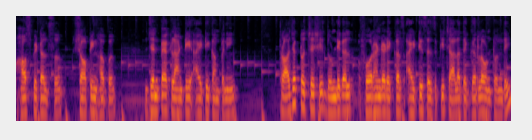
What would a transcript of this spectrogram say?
హాస్పిటల్స్ షాపింగ్ హబ్ జెన్పాక్ లాంటి ఐటీ కంపెనీ. ప్రాజెక్ట్ వచ్చేసి Dundigal four hundred acres IT సెజ్కి చాలా దగ్గరలో ఉంటుంది.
